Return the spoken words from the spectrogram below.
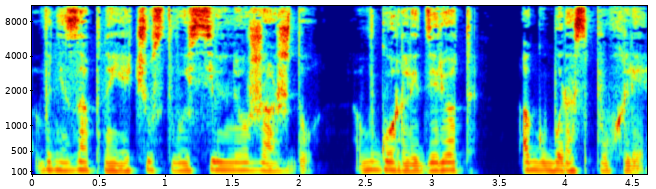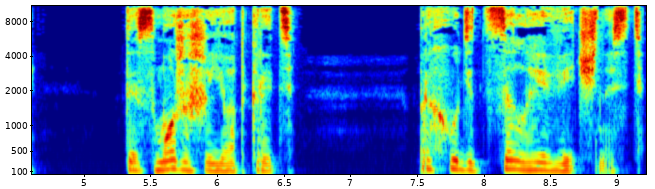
Внезапно я чувствую сильную жажду. В горле дерет, а губы распухли. Ты сможешь ее открыть? Проходит целая вечность,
